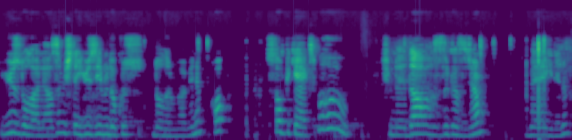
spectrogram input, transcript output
100 dolar lazım. İşte 129 dolarım var benim. Hop. Stone pickaxe. Woohoo. Şimdi daha hızlı kazacağım. B'ye gidelim.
